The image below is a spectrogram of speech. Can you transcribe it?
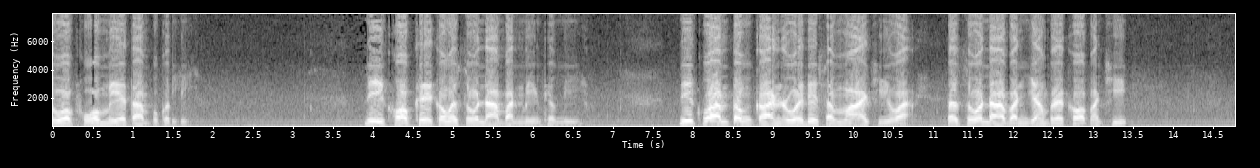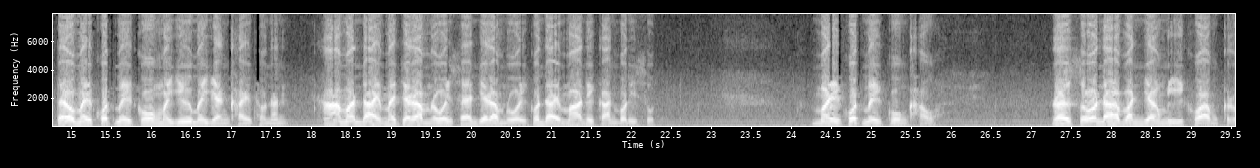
ตัวผัวเมียตามปกติ นี่ขอบเขตของพระโสดาบันเมียงเท่านี้ นี่ความต้องการรวยด้วยสัมมาชีวะ พระโสดาบันยังประกอบอาชีพ แต่ไม่คดไม่โกงไม่ยื้อไม่แย่งใครเท่านั้น หามาได้ไม่จะร่ำรวยแสนจะร่ำรวยก็ได้มาด้วยการบริสุทธิ์ ไม่คดไม่โกงเขา พระโสดาบันยังมีความโกร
